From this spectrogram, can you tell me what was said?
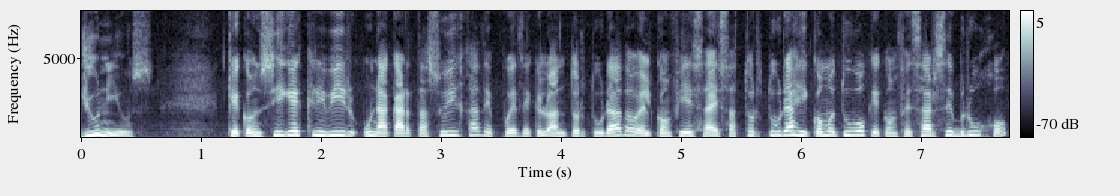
Junius, que consigue escribir una carta a su hija después de que lo han torturado. Él confiesa esas torturas y cómo tuvo que confesarse brujo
